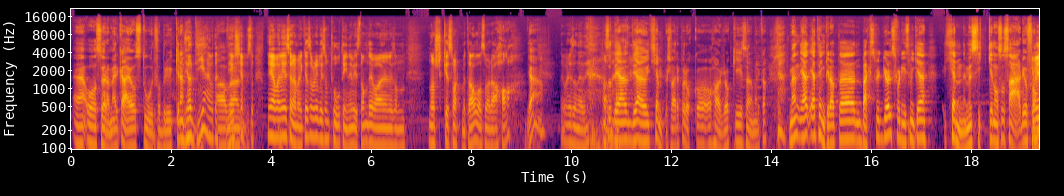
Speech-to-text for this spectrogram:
Eh, og Sør-Amerika er jo storforbrukere. Ja, de er jo det. Av, de er eh, kjempestore. Når jeg var i Sør-Amerika, så var det liksom to ting de visste om. Det var liksom norsk svartmetall, og så var det a-ha. Ja. Det var liksom det de Altså, de, er, de er jo kjempesvære på rock og, og hardrock i Sør-Amerika. Men jeg, jeg tenker at uh, Backstreet Girls, for de som ikke kjenner musikken også, så er det jo Vi,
